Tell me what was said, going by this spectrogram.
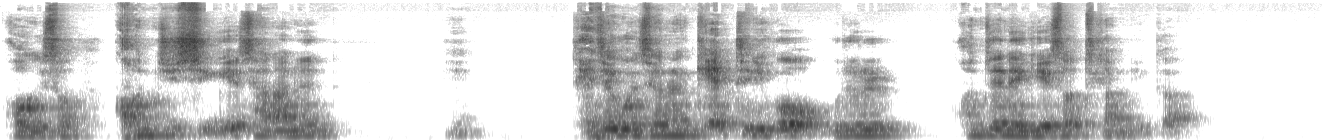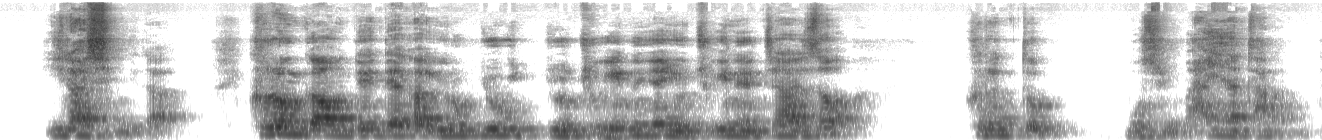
거기서 건지시기 위해서 하나는 예, 대제군세는 깨뜨리고 우리를 건져내기 위해서 어떻게 합니까? 일하십니다. 그런 가운데 내가 요, 요, 요쪽에 있느냐 요쪽에 있느냐 해서 그런 또 모습이 많이 나타납니다.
